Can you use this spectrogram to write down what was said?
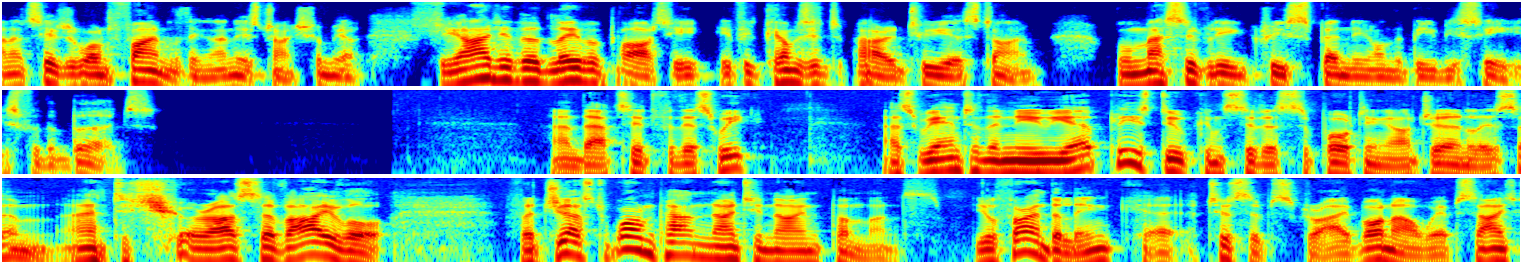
And I'd say just one final thing, and is trying to show me up. The idea that the Labour Party, if it comes into power in two years' time, will massively increase spending on the BBC is for the birds. And that's it for this week. As we enter the new year, please do consider supporting our journalism and to ensure our survival for just £1.99 per month. You'll find the link uh, to subscribe on our website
